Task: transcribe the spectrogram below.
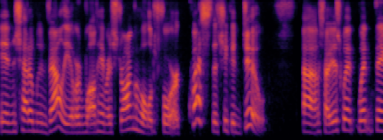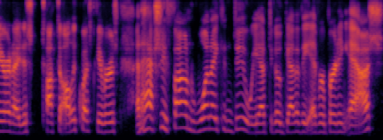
in Shadowmoon Valley over in Wildhammer Stronghold for quests that she could do. Um, so I just went went there and I just talked to all the quest givers, and I actually found one I can do where you have to go gather the ever burning ash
